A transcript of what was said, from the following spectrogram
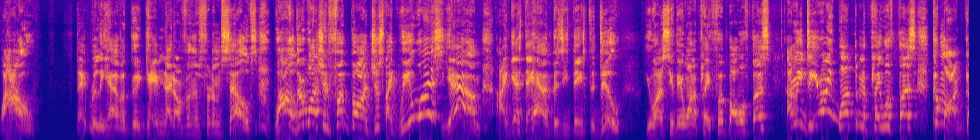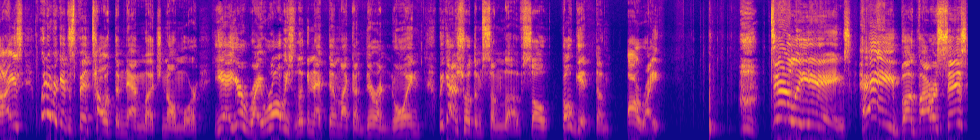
wow, they really have a good game night on for, them, for themselves. Wow, they're watching football just like we was? Yeah, I guess they have busy things to do. You want to see if they want to play football with us? I mean, do you really want them to play with us? Come on, guys. We never get to spend time with them that much no more. Yeah, you're right. We're always looking at them like they're annoying. We got to show them some love. So go get them. All right. Dearlyings! Hey, bug viruses!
